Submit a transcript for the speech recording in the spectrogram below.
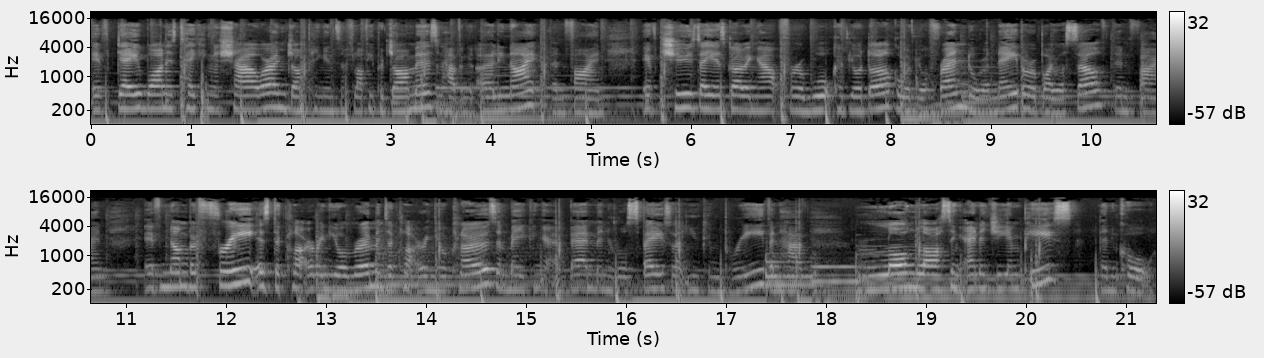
If day one is taking a shower and jumping into fluffy pajamas and having an early night, then fine. If Tuesday is going out for a walk with your dog or with your friend or a neighbor or by yourself, then fine. If number three is decluttering your room and decluttering your clothes and making it a bare mineral space so that you can breathe and have long lasting energy and peace, then cool.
